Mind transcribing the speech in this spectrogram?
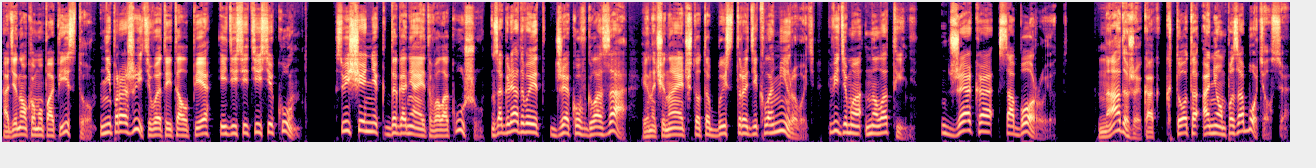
Одинокому пописту не прожить в этой толпе и десяти секунд. Священник догоняет волокушу, заглядывает Джеку в глаза и начинает что-то быстро декламировать, видимо, на латыни. Джека соборуют. Надо же, как кто-то о нем позаботился.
